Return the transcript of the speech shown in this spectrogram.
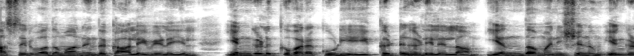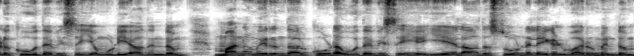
ஆசீர்வாதமான இந்த காலை வேளையில் எங்களுக்கு வரக்கூடிய இக்கட்டுகளில் எல்லாம் எந்த மனுஷனும் எங்களுக்கு உதவி செய்ய முடியாதென்றும் மனம் இருந்தால் கூட உதவி செய்ய இயலாத சூழ்நிலைகள் வரும் என்றும்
